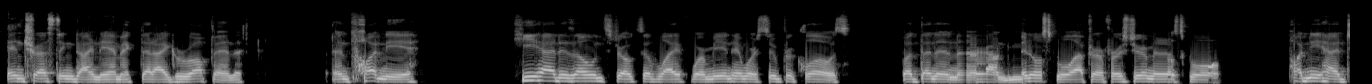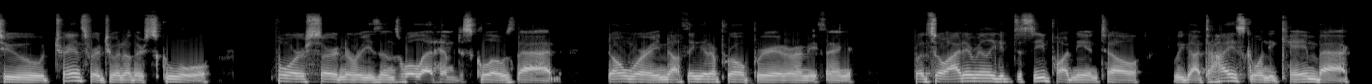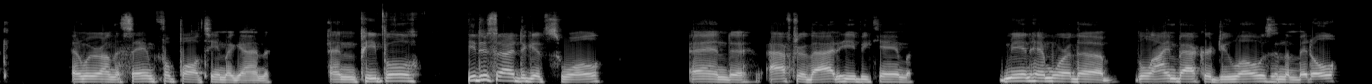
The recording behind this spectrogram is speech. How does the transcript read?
interesting dynamic that I grew up in. And Putney, he had his own strokes of life where me and him were super close. But then in around middle school, after our first year of middle school, Putney had to transfer to another school for certain reasons. We'll let him disclose that. Don't worry, nothing inappropriate or anything. But so I didn't really get to see Putney until we got to high school and he came back and we were on the same football team again. And people, he decided to get swole and after that, he became. Me and him were the linebacker duos in the middle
